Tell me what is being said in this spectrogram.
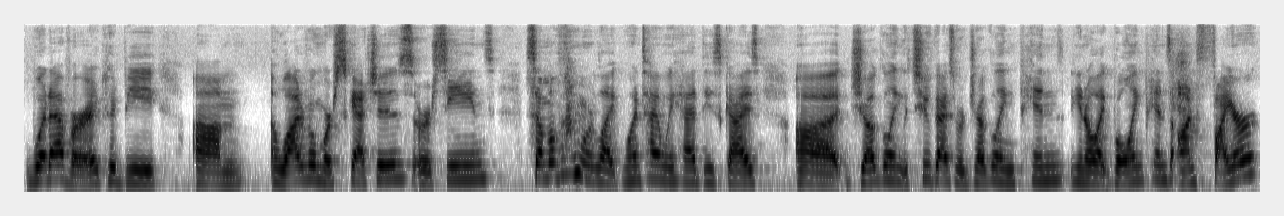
whatever. It could be, um, a lot of them were sketches or scenes. Some of them were like, one time we had these guys uh, juggling, the two guys were juggling pins, you know, like bowling pins on fire.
